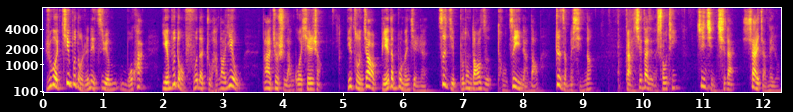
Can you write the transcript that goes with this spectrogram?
如果既不懂人力资源模块，也不懂服务的主航道业务，那就是南国先生。你总叫别的部门捡人，自己不动刀子捅自己两刀，这怎么行呢？感谢大家的收听，敬请期待下一讲内容。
